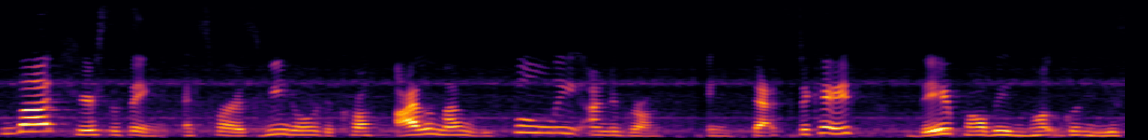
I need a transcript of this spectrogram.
But here's the thing, as far as we know, the Cross Island line will be fully underground. And if that's the case, they're probably not going to use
